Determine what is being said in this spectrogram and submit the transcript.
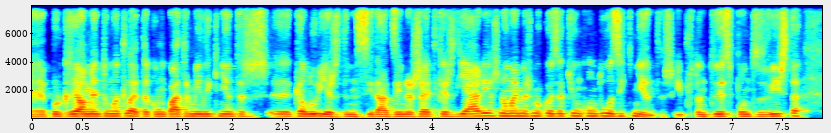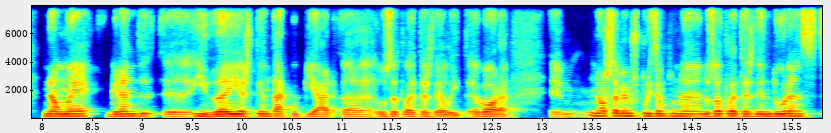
Eh, porque realmente um atleta com 4.500 eh, calorias de necessidades energéticas diárias não é a mesma coisa que um com 2.500 e, portanto, desse ponto de vista, não é grande uh, ideia tentar copiar uh, os atletas de elite. Agora, um, nós sabemos, por exemplo, na, nos atletas de endurance,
